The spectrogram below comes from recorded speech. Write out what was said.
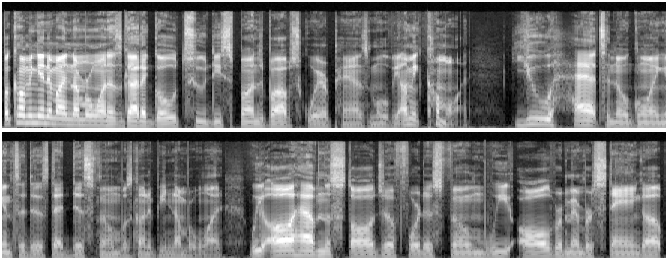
But coming in at my number one has got to go to the SpongeBob SquarePants movie. I mean, come on you had to know going into this that this film was going to be number one. We all have nostalgia for this film. We all remember staying up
